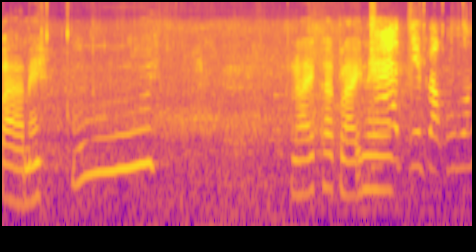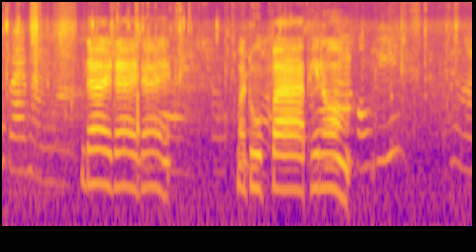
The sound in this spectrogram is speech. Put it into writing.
ปลาไหมโอ้ยหลายคักหลายแน่แม่จีบปากวงใจมันนะได้ได้ได้มาดูปลาพี่น้องของพี่พี่หา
